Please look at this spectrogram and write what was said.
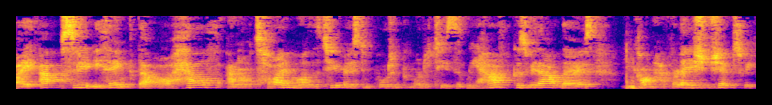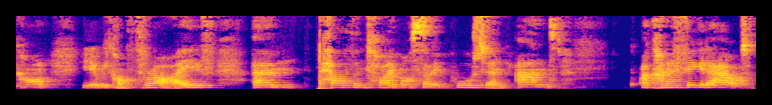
I, absolutely think that our health and our time are the two most important commodities that we have because without those, we can't have relationships. We can't, you know, we can't thrive. Um, health and time are so important. And I kind of figured out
